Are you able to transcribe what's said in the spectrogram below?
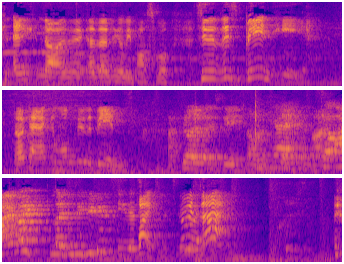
Can any? No, I don't think- I don't think it'll be possible. See there's this bin here. Okay, I can walk through the bins. I feel like there's bins. Someone's Okay, definitely so. I'm like, legends, if you can see this. Wait, who is that?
